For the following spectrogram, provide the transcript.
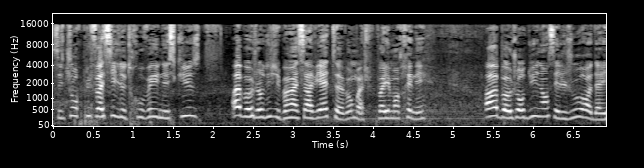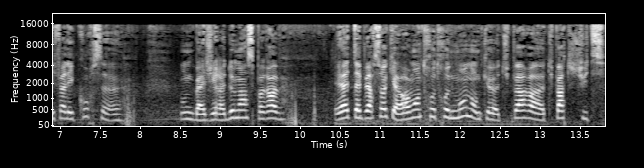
c'est toujours plus facile de trouver une excuse. Ah bah aujourd'hui j'ai pas ma serviette, bon bah je peux pas aller m'entraîner. Ah bah aujourd'hui non c'est le jour d'aller faire les courses, donc bah j'irai demain c'est pas grave. Et là tu t'aperçois qu'il y a vraiment trop trop de monde, donc tu pars tu pars tout de suite.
